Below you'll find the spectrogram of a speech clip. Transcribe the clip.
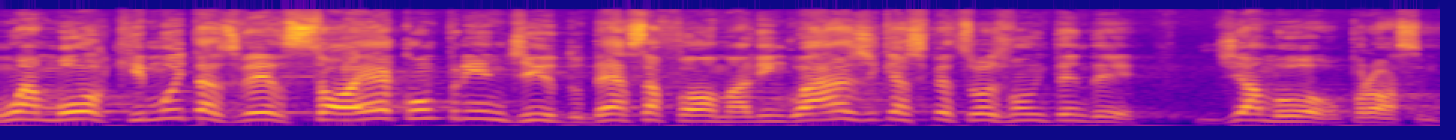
um amor que muitas vezes só é compreendido dessa forma, a linguagem que as pessoas vão entender de amor ao próximo,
